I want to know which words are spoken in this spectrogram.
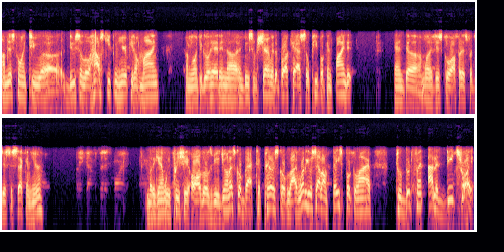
I'm just going to uh, do some little housekeeping here, if you don't mind. I'm going to go ahead and, uh, and do some sharing with the broadcast so people can find it. And uh, I'm going to just go off of this for just a second here. But again, we appreciate all those of you joining. Let's go back to Periscope Live. Want to give a shout out on Facebook Live to a good friend out of Detroit.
